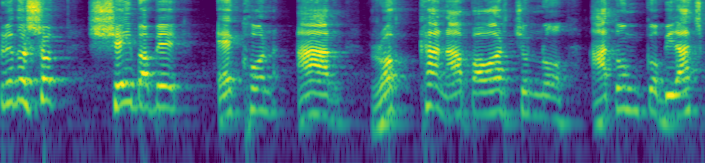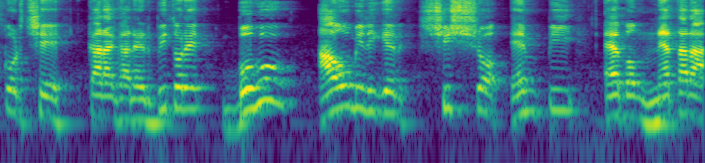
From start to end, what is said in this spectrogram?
প্রিয় দর্শক, সেইভাবে এখন আর রক্ষা না পাওয়ার জন্য আতঙ্ক বিরাজ করছে কারাগারের ভিতরে। বহু আওয়ামী লীগের শীর্ষ এমপি এবং নেতারা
